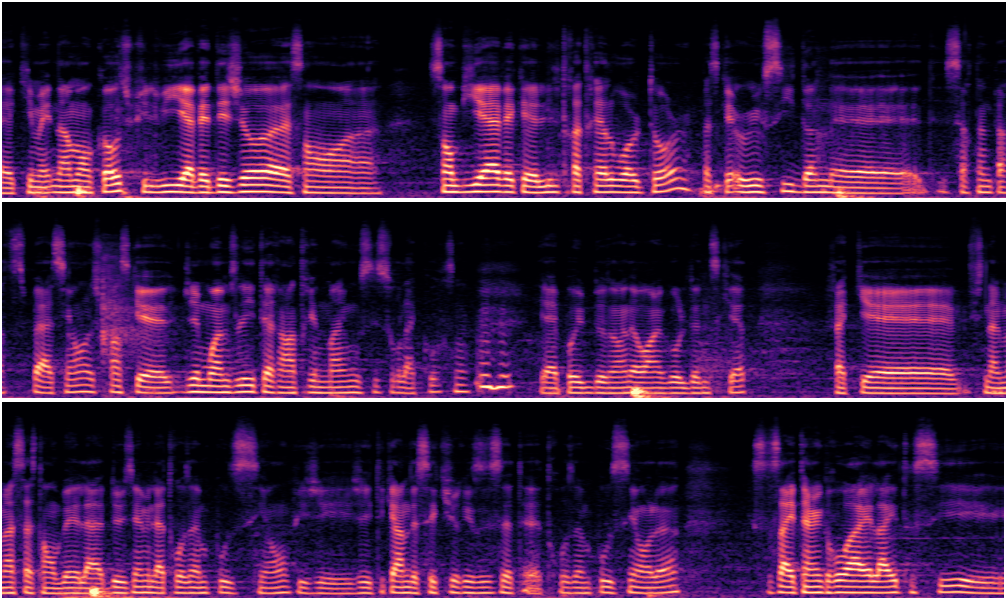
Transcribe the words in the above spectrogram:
euh, qui est maintenant mon coach. Puis lui, il avait déjà euh, son, euh, son billet avec l'Ultra Trail World Tour, parce qu'eux aussi donnent certaines participations. Je pense que Jim Wamsley était rentré de même aussi sur la course. Hein. Mm-hmm. Il n'avait pas eu besoin d'avoir un Golden Ticket. Fait que finalement, ça tombait la deuxième et la troisième position. Puis j'ai été capable de sécuriser cette troisième position-là. Ça, a été un gros highlight aussi.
